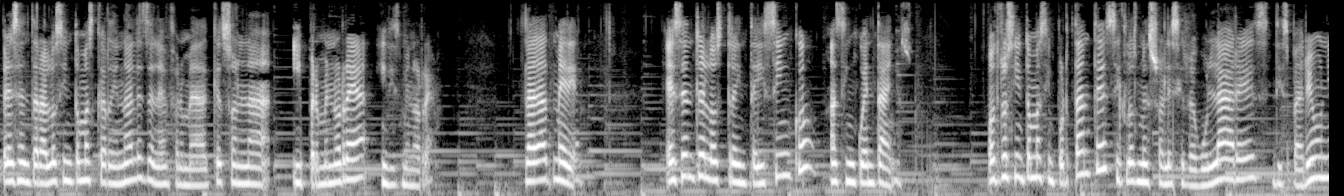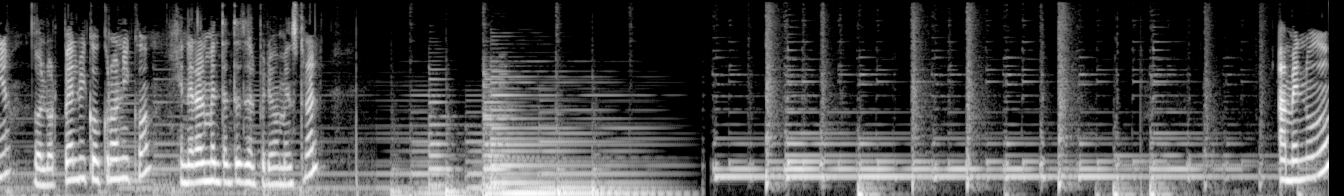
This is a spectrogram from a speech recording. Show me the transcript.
presentará los síntomas cardinales de la enfermedad que son la hipermenorrea y dismenorrea. La edad media es entre los 35 a 50 años. Otros síntomas importantes, ciclos menstruales irregulares, dispareunia, dolor pélvico crónico, generalmente antes del periodo menstrual, A menudo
